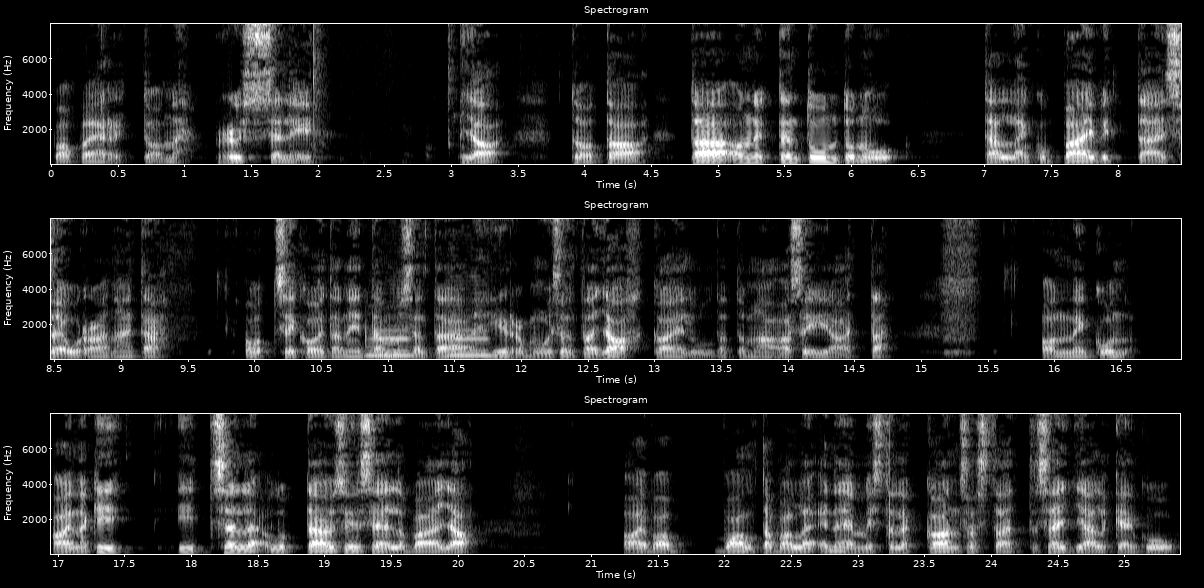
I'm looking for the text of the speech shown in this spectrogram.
paperit tuonne Brysseliin. Ja tota, tämä on nyt tuntunut tälleen, kun päivittäin seuraa näitä otsikoita, niin tämmöiseltä mm, hirmuiselta jahkailulta tämä asia, että on niin kuin ainakin itselle ollut täysin selvää ja aivan valtavalle enemmistölle kansasta, että sen jälkeen kun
